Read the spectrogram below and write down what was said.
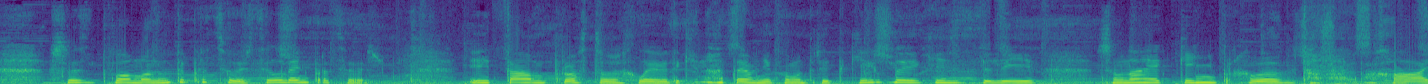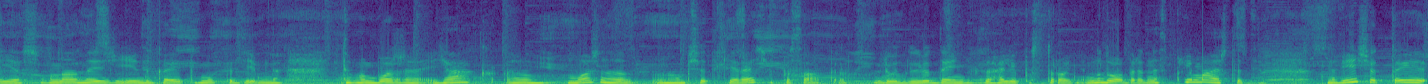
щось вдома. Ну ти працюєш, цілий день працюєш. І там просто жахливі, такі негативні коментарі, такі люди якісь злі, що вона як кінь там, пахає, що вона не жінка і тому подібне. І думаю, Боже, як е, можна ну, взагалі такі речі писати люд, людині взагалі посторонній? Ну добре, не сприймаєш ти це. Навіщо ти,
